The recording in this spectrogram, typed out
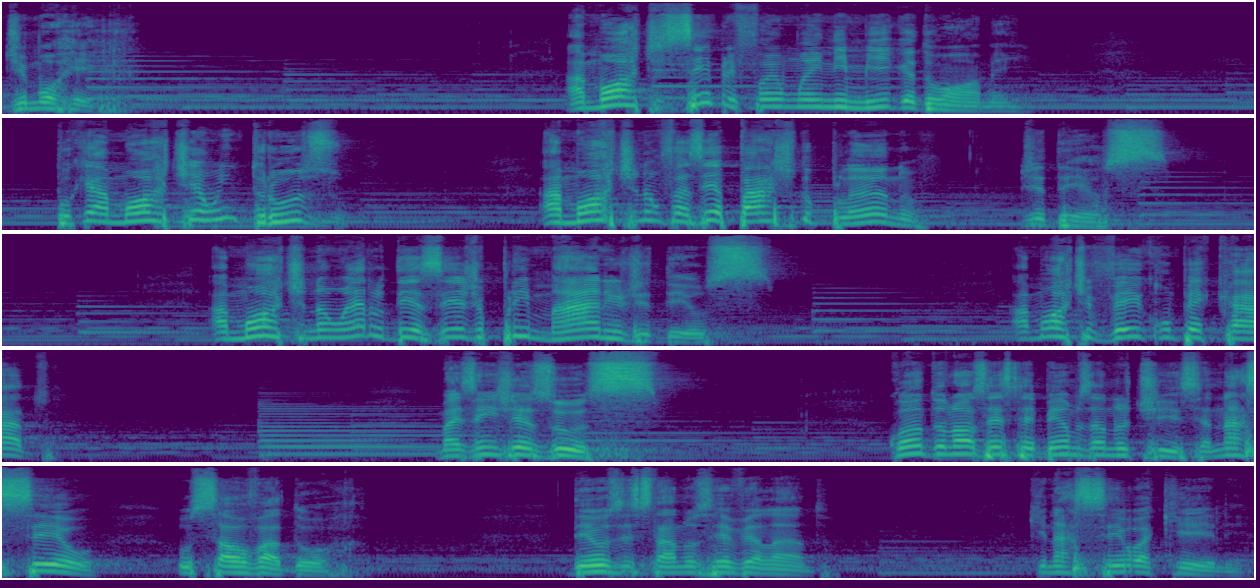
de morrer. A morte sempre foi uma inimiga do homem. Porque a morte é um intruso. A morte não fazia parte do plano de Deus. A morte não era o desejo primário de Deus. A morte veio com o pecado. Mas em Jesus, quando nós recebemos a notícia, nasceu o Salvador. Deus está nos revelando que nasceu aquele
